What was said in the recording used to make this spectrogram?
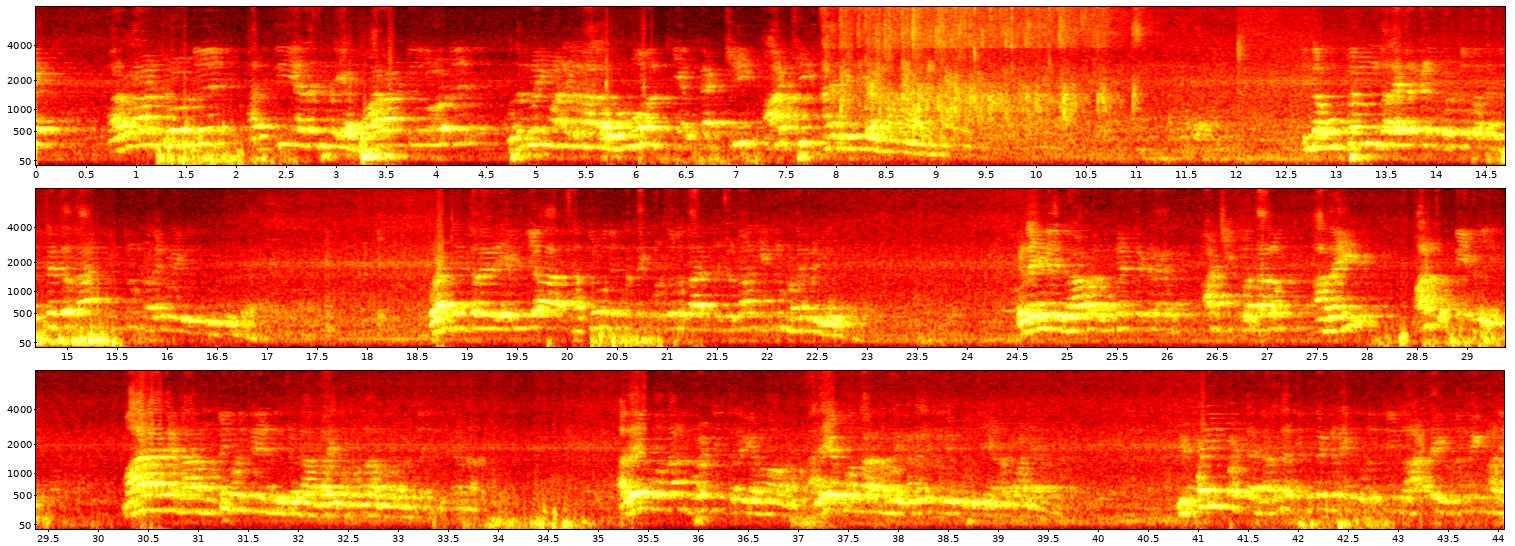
வரலாற்றோடு மத்திய அரசுடைய பாராட்டுகளோடு முதன்மை மாநிலமாக உருவாக்கிய கட்சி ஆட்சி அதிமுக இந்த முப்பெரும் தலைவர்கள் கொண்டு வந்த திட்டங்கள் தான் இன்றும் நடைமுறையில் இருந்து புரட்சித் தலைவர் எம்ஜிஆர் சத்துருவ திட்டத்தை கொண்டு வந்தார் என்று சொன்னால் இன்னும் நடைமுறையில் இருக்கிறது இடையிலே திராவிட முன்னேற்ற கழகம் ஆட்சிக்கு வந்தாலும் அதை மாற்ற முடியவில்லை மாறாக நான் முட்டை கொடுக்கிறேன் என்று சொன்னார் மறைந்த முன்னாள் அதே போல்தான் புரட்சி தலைவர் அம்மாவும் அதே போல்தான் நம்முடைய கடற்கரை குறிச்சி எடப்பாடியார் இப்படிப்பட்ட நல்ல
